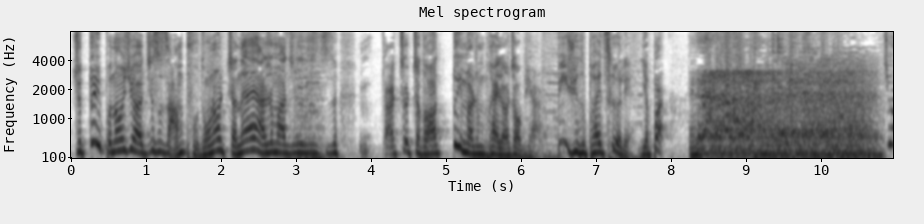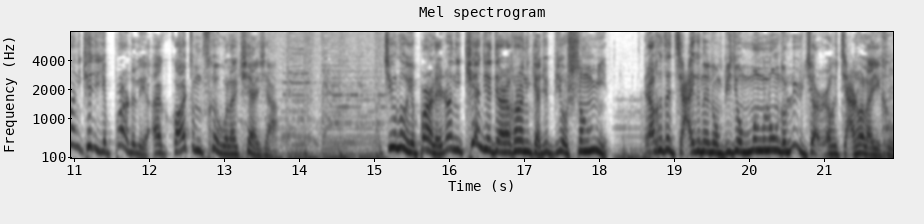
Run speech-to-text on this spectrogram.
绝对不能像就是咱们普通人直男呀什么这这这啊这这到对面这么拍一张照片，必须是拍侧脸一半儿。你看见一半的脸，哎，刚这么侧过来看一下，就露一半儿脸，让你看见点儿，然后让你感觉比较神秘，然后再加一个那种比较朦胧的滤镜，然后加上来以后，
